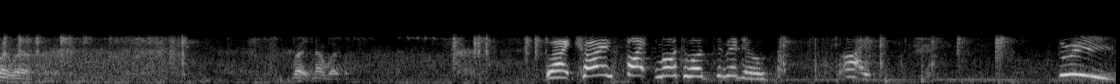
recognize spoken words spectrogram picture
Wait, wait. Wait, no, wait. Right, try and fight more towards the middle. Right. Three,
